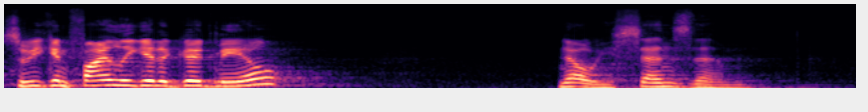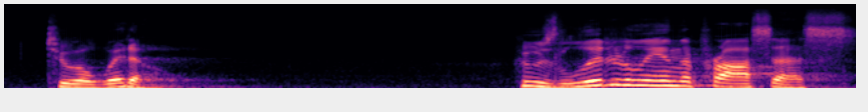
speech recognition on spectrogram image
so he can finally get a good meal? No, he sends them to a widow who's literally in the process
